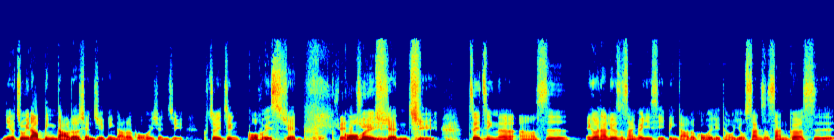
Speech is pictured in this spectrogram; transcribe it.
你有注意到冰岛的选举，冰岛的国会选举，最近国会选选国会选举，最近呢，呃，是因为它六十三个议席，冰岛的国会里头有三十三个是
